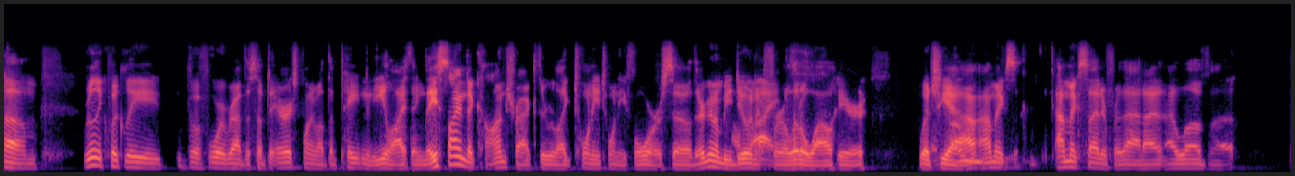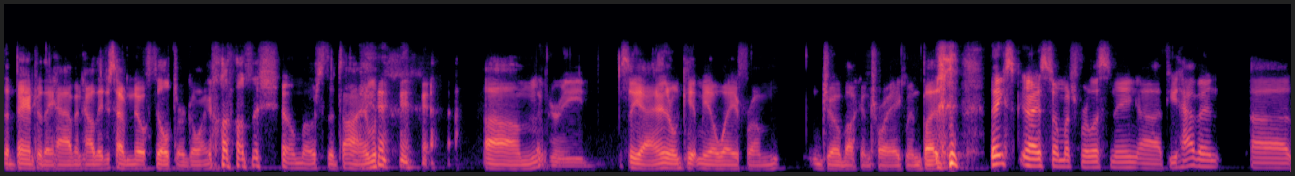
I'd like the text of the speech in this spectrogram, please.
um, really quickly before we wrap this up to Eric's point about the Peyton and Eli thing, they signed a contract through like 2024, so they're going to be doing it for a little while here. Which yeah, I, I'm ex- I'm excited for that. I, I love uh, the banter they have and how they just have no filter going on on the show most of the time. Um, Agreed. so yeah, and it'll get me away from Joe Buck and Troy Aikman. But thanks guys so much for listening. Uh, if you haven't uh,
